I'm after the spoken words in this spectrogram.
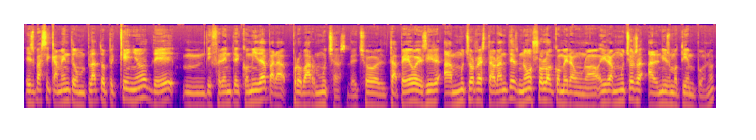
es básicamente un plato pequeño de mm, diferente comida para probar muchas. De hecho, el tapeo es ir a muchos restaurantes, no solo a comer a uno, a ir a muchos al mismo tiempo, ¿no?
